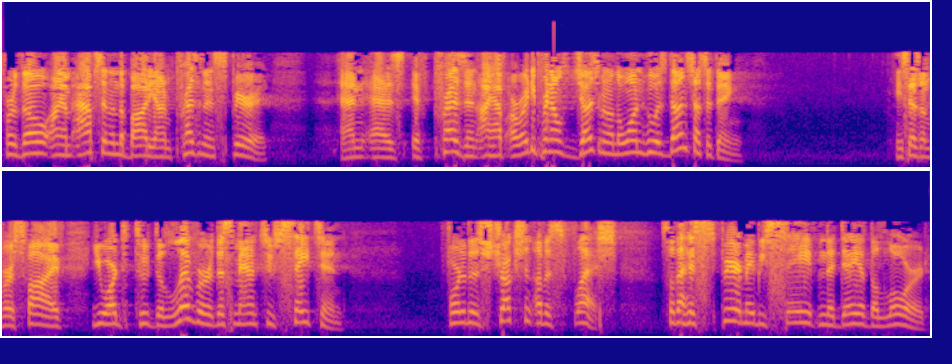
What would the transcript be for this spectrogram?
For though I am absent in the body, I am present in spirit. And as if present, I have already pronounced judgment on the one who has done such a thing. He says in verse 5, You are to deliver this man to Satan for the destruction of his flesh, so that his spirit may be saved in the day of the Lord.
